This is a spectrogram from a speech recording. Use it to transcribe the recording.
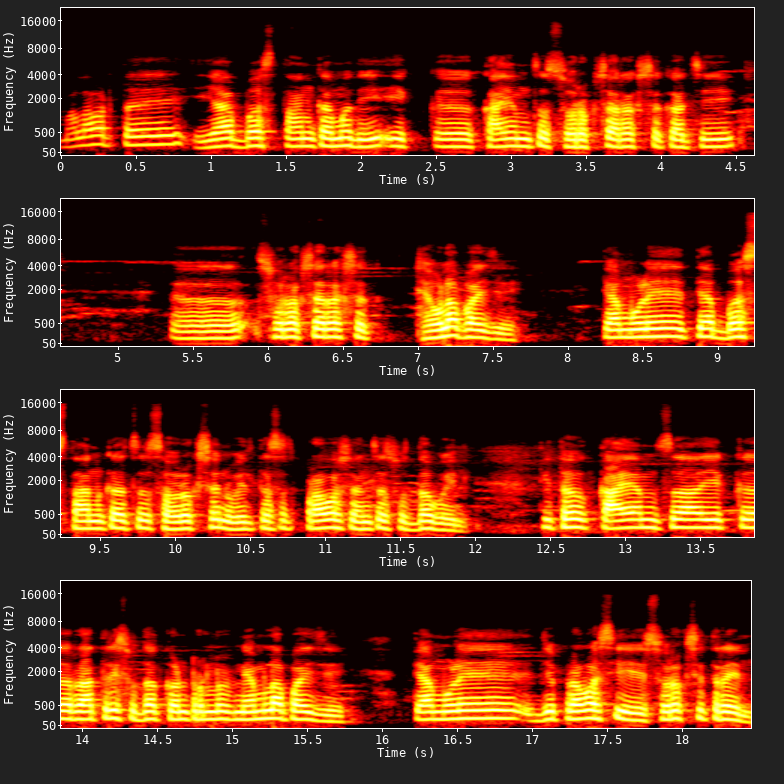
मला वाटतं या बस स्थानकामध्ये एक कायमचं सुरक्षा रक्षकाची सुरक्षा रक्षक ठेवला पाहिजे. त्यामुळे त्या बस स्थानकाचं संरक्षण होईल तसंच प्रवाशांचं सुद्धा होईल. तिथं कायमचा एक रात्रीसुद्धा कंट्रोलर नेमला पाहिजे. त्यामुळे जे प्रवासी आहे सुरक्षित राहील.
